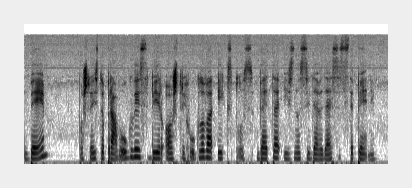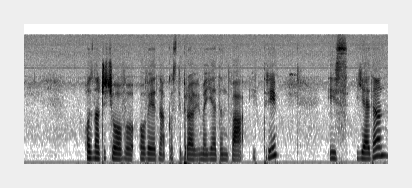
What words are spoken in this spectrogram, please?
b, pošto je isto pravo ugli, zbir oštrih uglova x plus beta iznosi 90 stepeni. Označit ću ovo, ove jednakosti brojevima 1, 2 i 3. Iz 1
